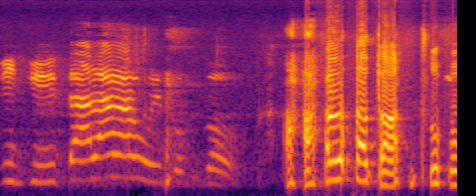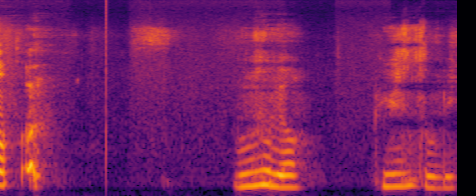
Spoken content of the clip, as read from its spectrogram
니뒤 따라가고 있었어. 알아, 나도. 소리야? 귀신 소리.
